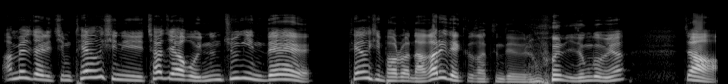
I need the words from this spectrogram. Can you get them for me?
안멜 자리 지금 태양신이 차지하고 있는 중인데 태양신 바로 나가리 될 것 같은데요 여러분. 이 정도면. 자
